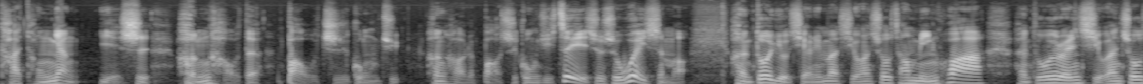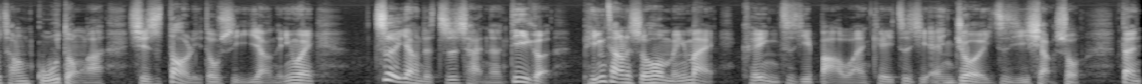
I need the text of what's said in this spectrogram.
它同样也是很好的保值工具，很好的保值工具。这也就是为什么很多有钱人们喜欢收藏名画啊，很多人喜欢收藏古董啊。其实道理都是一样的，因为这样的资产呢，第一个平常的时候没卖，可以你自己把玩，可以自己 enjoy，自己享受。但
